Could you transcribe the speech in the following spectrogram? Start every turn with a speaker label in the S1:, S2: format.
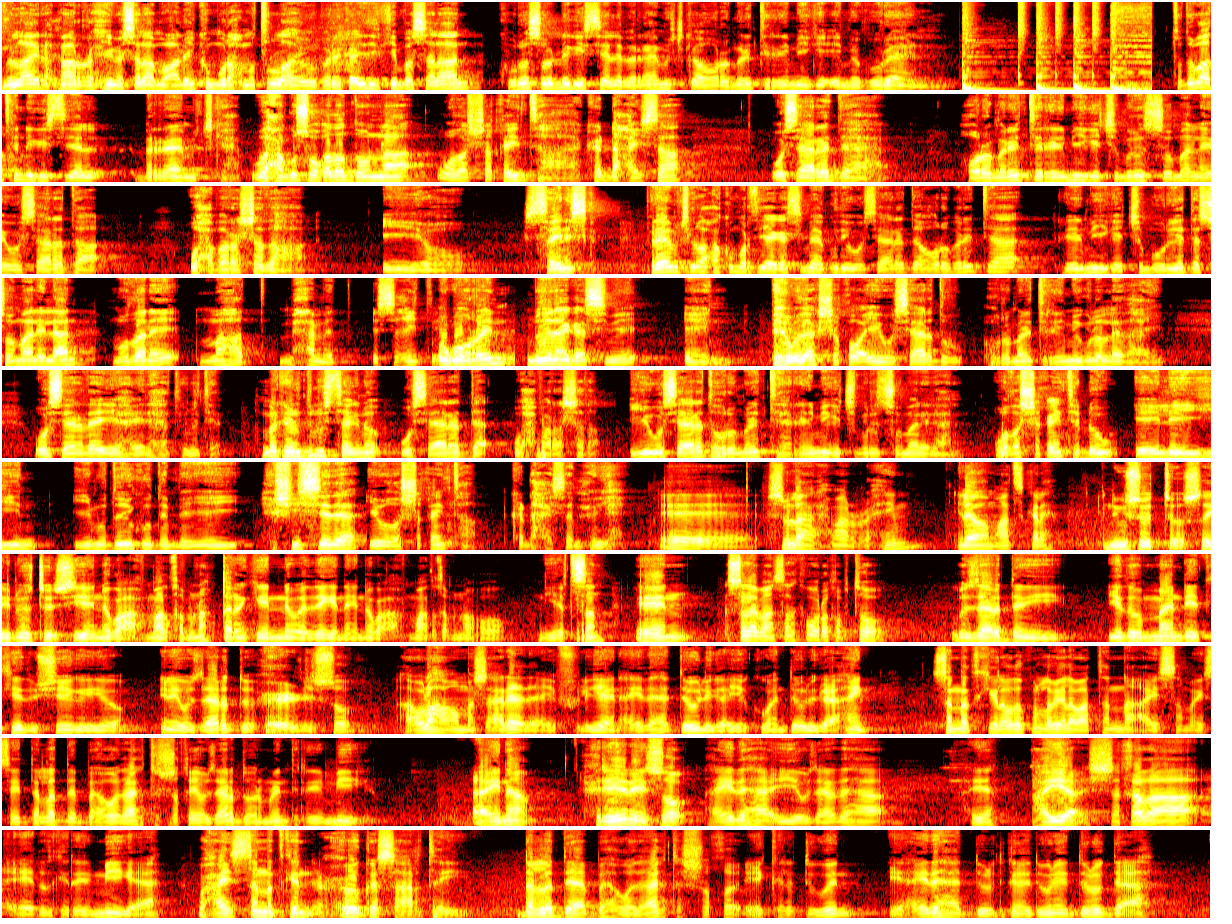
S1: bismillaahi raxmaan raxiim assalaamu calaykum waraxmatullaahi wabarakaatu idinkiinba salaan kuna soo dhegaystayaal barnaamijka horumarinta remiga ee maguuraan toddobaadkan dhegaystayaal barnaamijka. Waxaan ku soo qadan doonaa wada shaqaynta ka dhaxaysa wasaaradda horumarinta remiga jamhuuriyadda somalilan ee wasaaradda waxbarashada iyo sayniska. Barnaamijkan waxaa ku martay agaasimaha guud ee wasaaradda horumarinta reer miyiga jamhuuriyadda somalilan mudane mahad maxamed saciid ugu horeyn mudane agaasime bahwadaag shaqo ayay wasaaraddu horumarinta reer miyigu la leedahay. Wasaaradaha iyo hay'adaha dowladda markaynu dul istaagno wasaaradda waxbarashada iyo wasaaradda horumarinta reer miyiga jamhuuriyadda somalilan wada shaqaynta dhow ee ay leeyihiin iyo muddooyinka dambeeyey heshiisyada iyo wada shaqaynta ka dhexaysa muxuu yahay?
S2: Bismillahi raxmaan raxiim ilaah waa mahad iskale inagu soo toosay inagu toosiyey inagoo caafimaad qabna qarankeenna u adeegayna inagoo caafimaad qabna oo niyadsan saleebaan saad ka warqabto wasaaraddani iyadoo mandatekeedu sheegayo inay wasaaraddu xidhiidhiso howlaha ama mashaariicda ay fuliyeen hay'adaha dawliga iyo kuwaan dawliga ahayn sannadkii labada labaatanna ay samaysay dalladda bahwadaagta shaqe ee wasaaradda horumarinta reer miyiga ayna xidhiidhinayso hay'adaha iyo wasaaradaha haya shaqada ee dadka reer miyiga ah waxay sanadkan xoogga saartay dalladda bahwadaagta shaqo ee kala duwan ee hay'adaha kala duwan ee dowladda ah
